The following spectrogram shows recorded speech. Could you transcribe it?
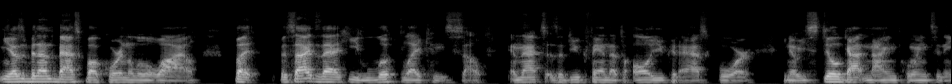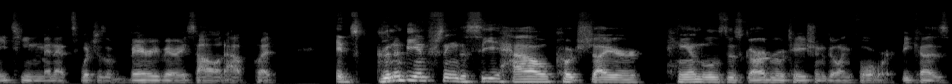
he hasn't been on the basketball court in a little while. But besides that, he looked like himself. And that's as a Duke fan, that's all you could ask for. You know, he still got nine points in 18 minutes, which is a very, very solid output it's going to be interesting to see how Coach Scheyer handles this guard rotation going forward because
